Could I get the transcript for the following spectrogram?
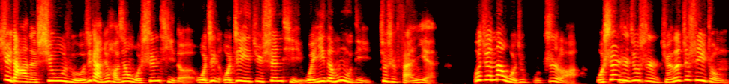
巨大的羞辱，我就感觉好像我身体的我这个我这一具身体唯一的目的就是繁衍，我觉得那我就不治了，我甚至就是觉得这是一种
